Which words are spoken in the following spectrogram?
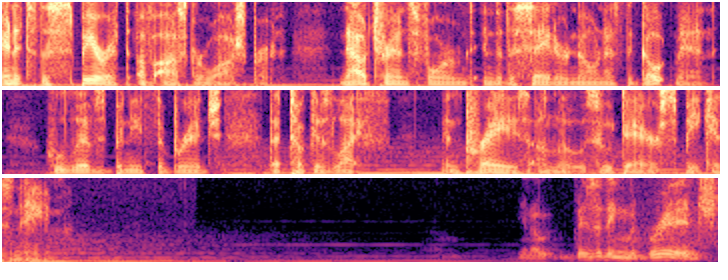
And it's the spirit of Oscar Washburn now transformed into the satyr known as the Goat Man, who lives beneath the bridge that took his life and preys on those who dare speak his name. Visiting the bridge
